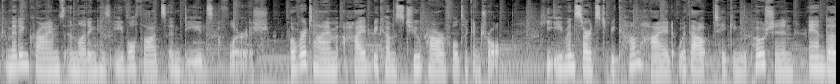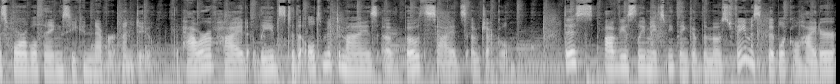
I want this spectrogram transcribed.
committing crimes and letting his evil thoughts and deeds flourish. Over time, Hyde becomes too powerful to control. He even starts to become Hyde without taking the potion and does horrible things he can never undo. The power of Hyde leads to the ultimate demise of both sides of Jekyll. This obviously makes me think of the most famous biblical hider,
